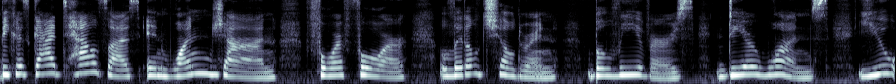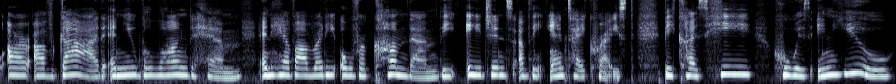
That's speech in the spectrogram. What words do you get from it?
because God tells us in 1 John 4 for little children, believers, dear ones, you are of God and you belong to Him and have already overcome them, the of the Antichrist, because He who is in you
